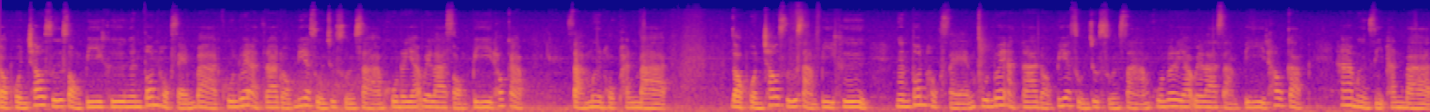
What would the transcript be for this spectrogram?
ดอกผลเช่าซื้อ 2 ปี คือเงินต้น 600,000 บาท คูณด้วยอัตราดอกเบี้ย 0.03 คูณระยะเวลา 2 ปี เท่ากับ 36,000 บาท ดอกผลเช่าซื้อ 3 ปี คือ เงินต้น 600,000 คูณด้วยอัตราดอกเบี้ย 0.03 คูณด้วยระยะเวลา 3 ปี เท่ากับ 54,000 บาท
